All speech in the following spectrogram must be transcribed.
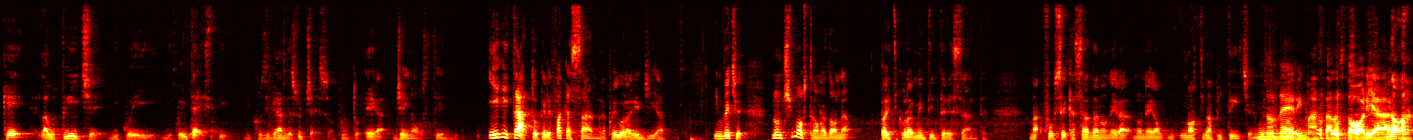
che l'autrice di quei, di quei testi di così grande successo appunto era Jane Austen. Il ritratto che le fa Cassandra, prego la regia, invece non ci mostra una donna particolarmente interessante, ma forse Cassandra non era, non era un'ottima pittrice. Non è rimasta la storia, no.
